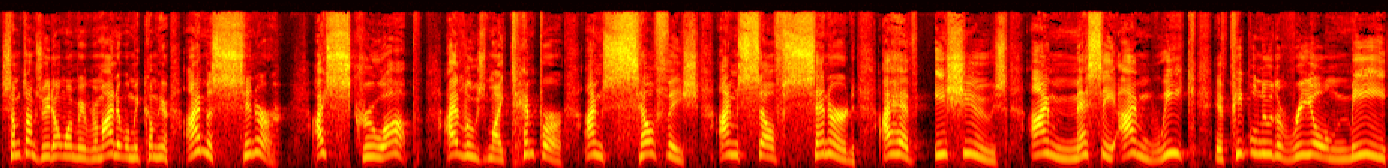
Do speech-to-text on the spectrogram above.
Sometimes we don't want to be reminded when we come here, I'm a sinner. I screw up. I lose my temper. I'm selfish. I'm self centered. I have issues. I'm messy. I'm weak. If people knew the real me,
